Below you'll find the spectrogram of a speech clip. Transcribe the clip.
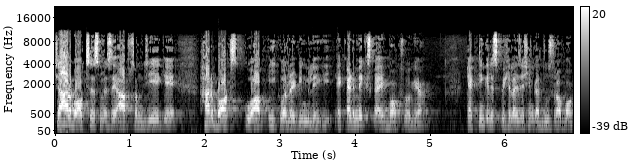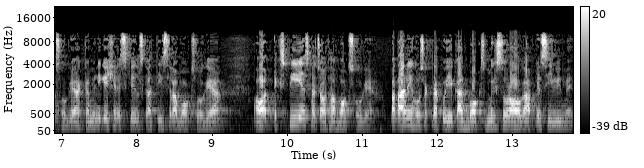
चार बॉक्सेस में से आप समझिए कि हर बॉक्स को आप इक्वल रेटिंग मिलेगी। एकेडमिक्स का एक बॉक्स हो गया। टेक्निकल स्पेशलाइजेशन का दूसरा बॉक्स हो गया कम्युनिकेशन स्किल्स का तीसरा बॉक्स हो गया, और एक्सपीरियंस का चौथा बॉक्स हो गया। पता नहीं, हो सकता कोई एक आध बॉक्स मिक्स हो रहा होगा आपके सीवी में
